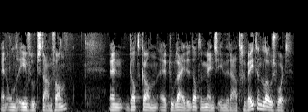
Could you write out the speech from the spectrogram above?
En onder invloed staan van. En dat kan ertoe leiden dat een mens inderdaad gewetenloos wordt.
